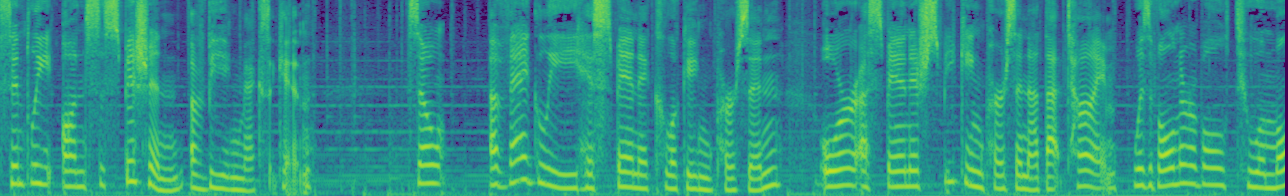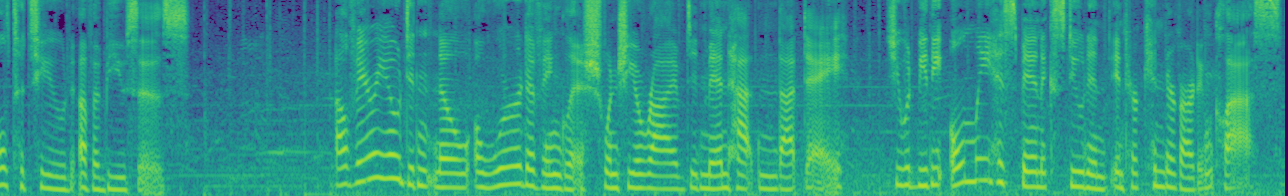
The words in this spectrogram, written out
simply on suspicion of being Mexican. So, a vaguely Hispanic looking person, or a Spanish speaking person at that time, was vulnerable to a multitude of abuses. Alverio didn't know a word of English when she arrived in Manhattan that day. She would be the only Hispanic student in her kindergarten class.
